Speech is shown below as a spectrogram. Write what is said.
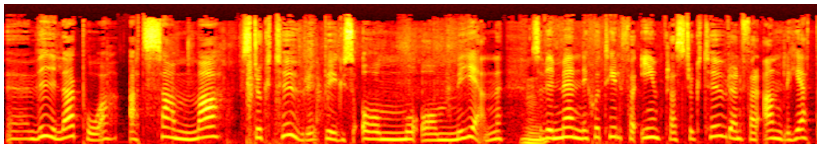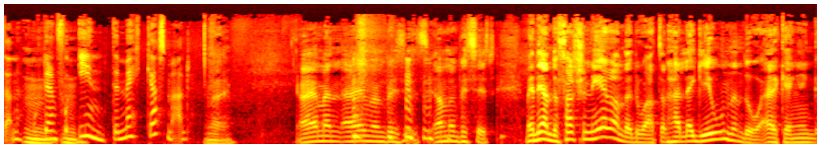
eh, vilar på att samma struktur byggs om och om igen. Mm. Så vi människor tillför infrastrukturen för andligheten och mm, den får mm. inte mäckas med. Nej. Nej, men, nej, men, precis. Ja, men precis. Men det är ändå fascinerande då att den här legionen, då, ärkeängeln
